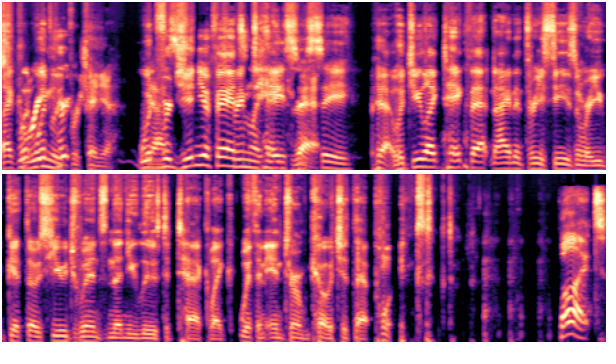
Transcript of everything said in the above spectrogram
Like, would- would Virginia. Would Yes. Virginia fans Extremely take that? ACC. Yeah, would you like take that nine and three season where you get those huge wins and then you lose to Tech like with an interim coach at that point? but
